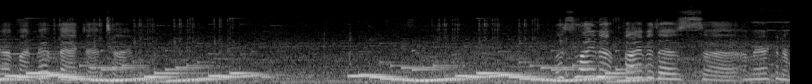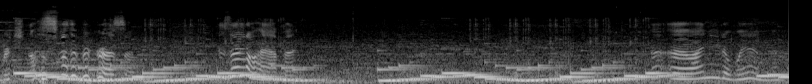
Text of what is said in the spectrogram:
Got my bet back that time. Let's line up five of those uh, American Originals for the Progressive. Because that'll happen. Uh-oh, I need a win.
